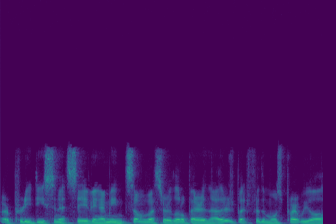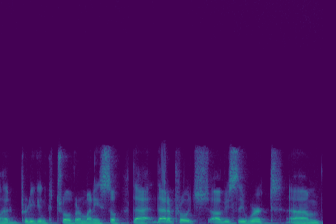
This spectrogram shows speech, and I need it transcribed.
are pretty decent at saving. I mean, some of us are a little better than others, but for the most part, we all had pretty good control of our money. So that that approach obviously worked um,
